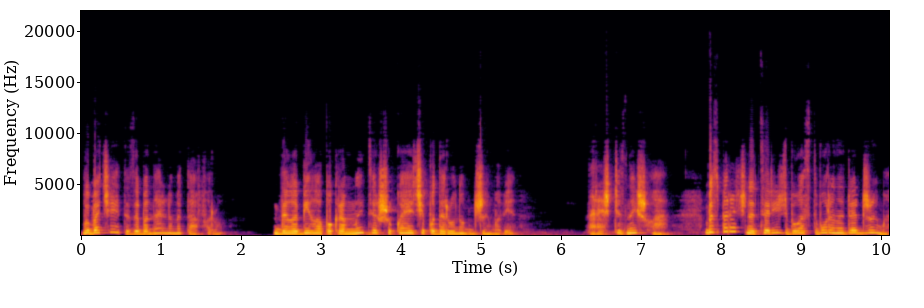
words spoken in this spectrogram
Вибачайте за банальну метафору. Дела бігла по крамницях, шукаючи подарунок Джимові. Нарешті знайшла. Безперечно, ця річ була створена для Джима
